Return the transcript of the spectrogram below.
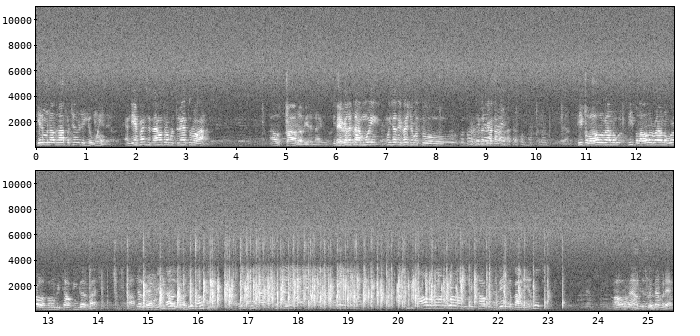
get him another opportunity, you win it. En 10 veces te dan otra oportunidad y tú lo ganas. I was proud of you tonight. muy, muy satisfecho con tu, con tu presentación esta People all around the people all around the world are going to be talking good about you. Ah, people all around the world are going to be talking big about him. All around. Just remember that.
